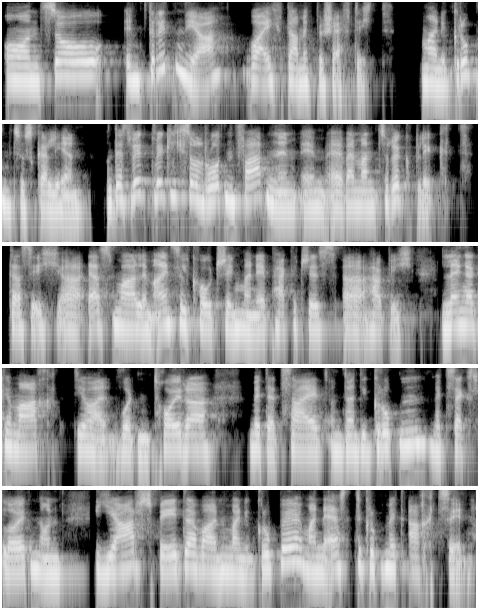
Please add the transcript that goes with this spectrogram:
Und so im dritten Jahr war ich damit beschäftigt, meine Gruppen zu skalieren. Und das wirkt wirklich so einen roten Faden, im, im, äh, wenn man zurückblickt dass ich äh, erstmal im Einzelcoaching meine Packages äh, habe ich länger gemacht, die war, wurden teurer mit der Zeit und dann die Gruppen mit sechs Leuten und ein Jahr später war meine Gruppe, meine erste Gruppe mit 18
